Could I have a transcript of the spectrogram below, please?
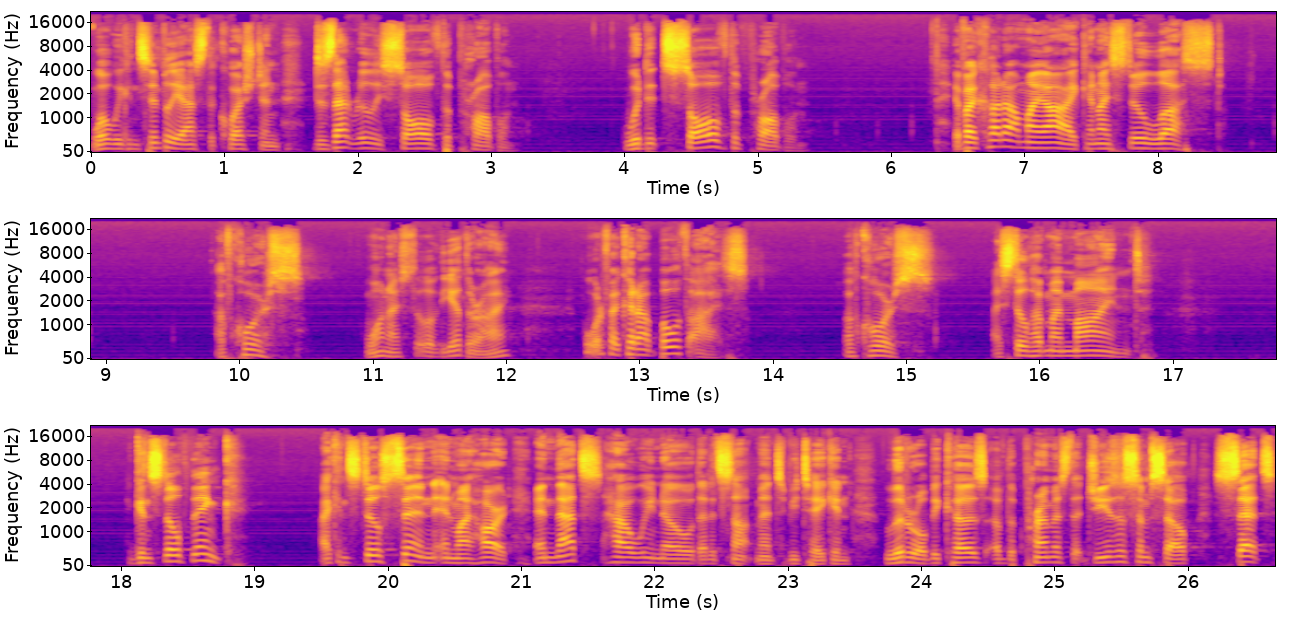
Well, we can simply ask the question does that really solve the problem? Would it solve the problem? If I cut out my eye, can I still lust? Of course. One, I still have the other eye. But what if I cut out both eyes? Of course. I still have my mind. I can still think. I can still sin in my heart. And that's how we know that it's not meant to be taken literal because of the premise that Jesus himself sets.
